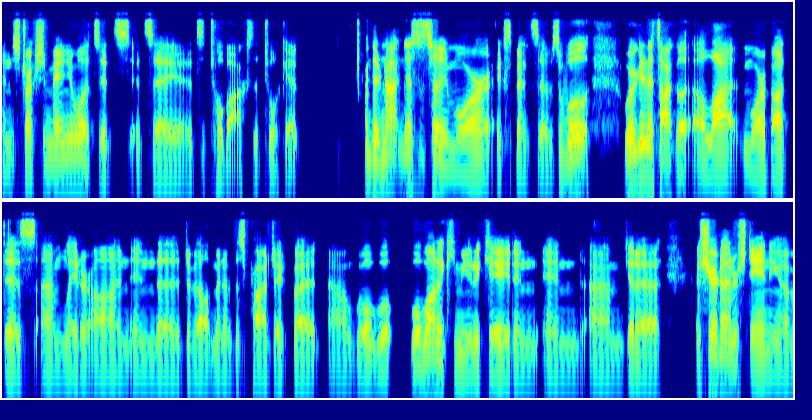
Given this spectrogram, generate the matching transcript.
instruction manual. It's it's it's a it's a toolbox, the toolkit. They're not necessarily more expensive. So we'll we're going to talk a, lot more about this um, later on in the development of this project. But uh, we'll we'll, we'll want to communicate and and um, get a, a, shared understanding of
